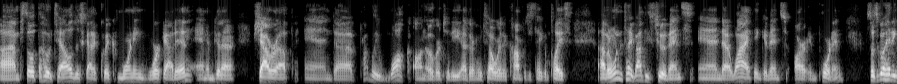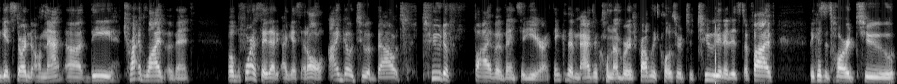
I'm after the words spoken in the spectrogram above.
uh, I'm still at the hotel, just got a quick morning workout in, and I'm to shower up and uh, probably walk on over to the other hotel where the conference is taking place. Uh, but I wanted to tell you about these two events and uh, why I think events are important. So let's go ahead and get started on that. The Tribe Live event, well, before I say that, I guess at all, I go to about two to five events a year. I think the magical number is probably closer to two than it is to five because it's hard to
